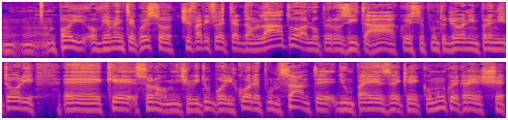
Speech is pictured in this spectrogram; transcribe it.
Mm-hmm. Poi, ovviamente, questo ci fa riflettere da un lato all'operosità, a questi appunto giovani imprenditori eh, che sono, come dicevi tu, poi il cuore pulsante di un paese che comunque cresce.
